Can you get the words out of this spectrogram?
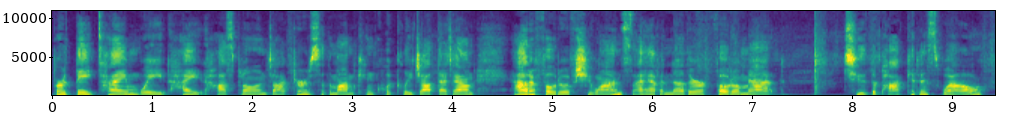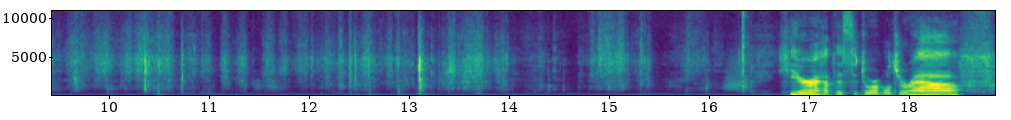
birth date, time, weight, height, hospital, and doctor, so the mom can quickly jot that down. Add a photo if she wants. I have another photo mat to the pocket as well. Here I have this adorable giraffe.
